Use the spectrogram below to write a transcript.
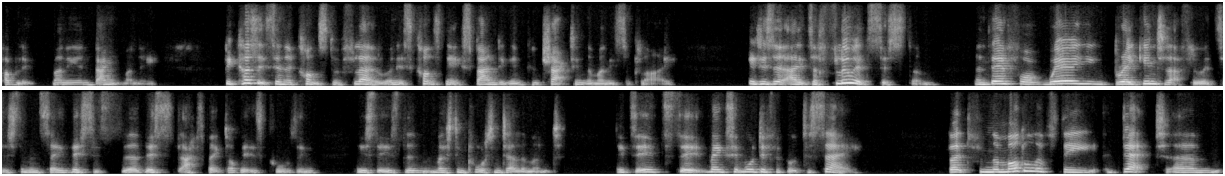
public money and bank money, because it's in a constant flow and it's constantly expanding and contracting the money supply, it is a, it's a fluid system. And therefore, where you break into that fluid system and say this is uh, this aspect of it is causing is, is the most important element. It's, it's, it makes it more difficult to say. But from the model of the debt, um,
